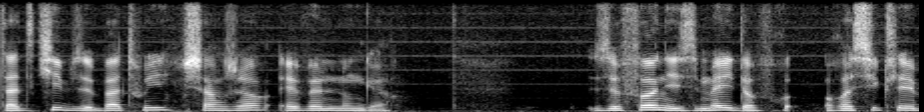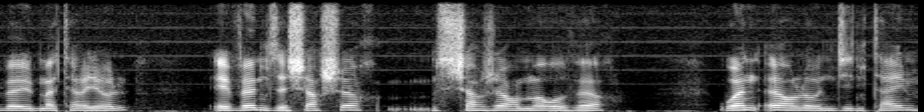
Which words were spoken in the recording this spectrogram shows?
that keeps the battery charger even longer. The phone is made of re- recyclable material, even the charger charger moreover. One hour loading time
